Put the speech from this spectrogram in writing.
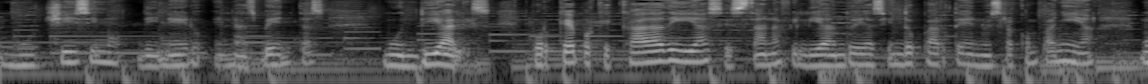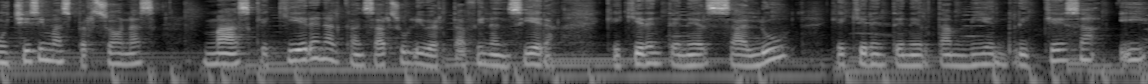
muchísimo dinero en las ventas mundiales. ¿Por qué? Porque cada día se están afiliando y haciendo parte de nuestra compañía muchísimas personas más que quieren alcanzar su libertad financiera, que quieren tener salud, que quieren tener también riqueza y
